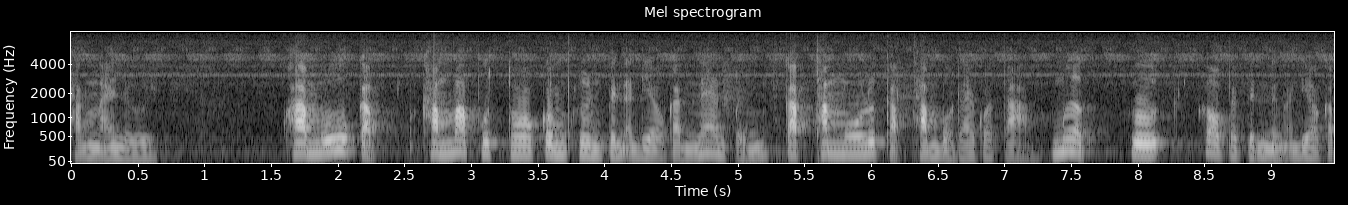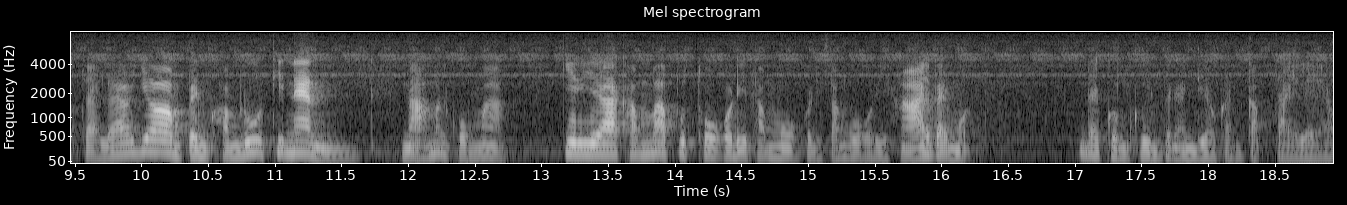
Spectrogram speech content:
ทางไหนเลย ความรู้กับคำว่าพุทโธกลมกลืนเป็นอันเดียวกันแน่นปึงกับธรรมโมหรือกับธรรมบทใดก็ตาม เมื่อคือเข้าไปเป็นหนึ่งอันเดียวกับใจแล้วย่อมเป็นความรู้ที่แน่น หนามันคงมาก กิริยาคำว่าพุทโธก็ดีธรรมโมก็ดีสังโฆก็ดีหายไปหมด ได้กลมกลืนเป็นอันเดียวกันกับใจแล้ว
